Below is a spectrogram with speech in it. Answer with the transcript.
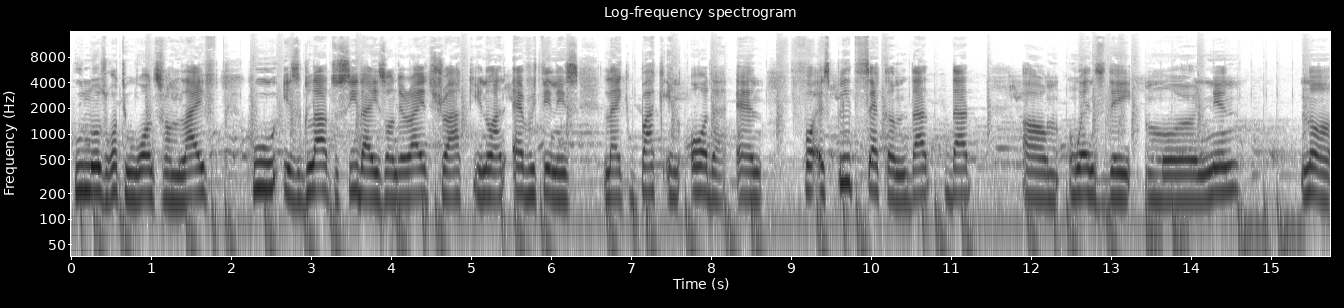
who knows what he wants from life who is glad to see that he's on the right track you know and everything is like back in order. And for a split second that that um, Wednesday morning, no,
